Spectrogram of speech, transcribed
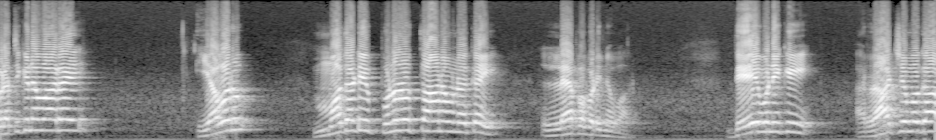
బ్రతికిన వారై ఎవరు? మొదటి పునరుత్నమునకై లేపబడినవారు. దేవునికి రాజ్యముగా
